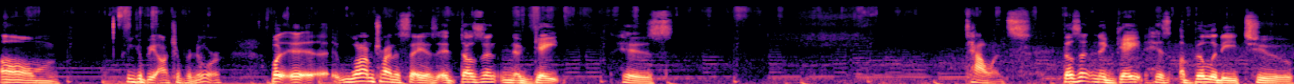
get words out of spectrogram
Um, he could be entrepreneur, but it, uh, what I'm trying to say is it doesn't negate his talents. Doesn't negate his ability to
